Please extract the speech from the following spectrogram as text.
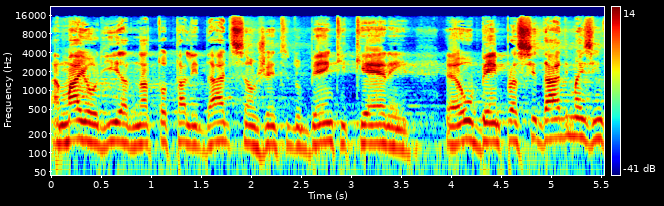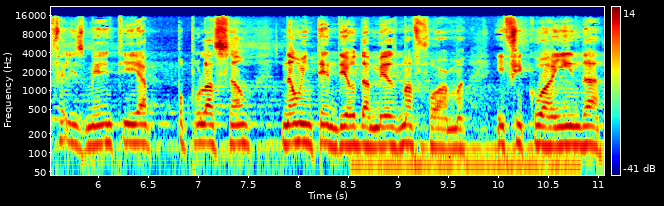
a maioria, na totalidade, são gente do bem que querem é, o bem para a cidade, mas infelizmente a população não entendeu da mesma forma e ficou ainda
